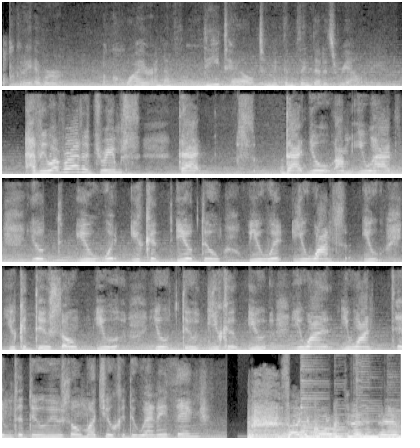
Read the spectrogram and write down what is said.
How could I ever acquire enough detail to make them think that it's reality? Have you ever had a dream s- that that you um you had you you wi- you could you do you wi- you want s- you you could do so you you do you could you you want you want him to do you so much you could do anything. Sanki korkutur elindeyim.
